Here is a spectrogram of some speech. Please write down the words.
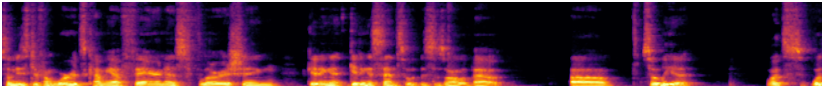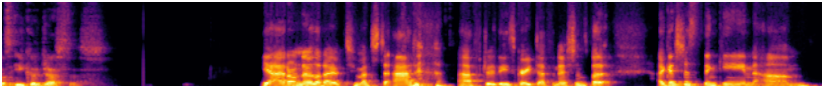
some of these different words coming out: fairness, flourishing, getting a getting a sense of what this is all about. Uh, so, Leah, what's what's eco justice? Yeah, I don't know that I have too much to add after these great definitions, but I guess just thinking um,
